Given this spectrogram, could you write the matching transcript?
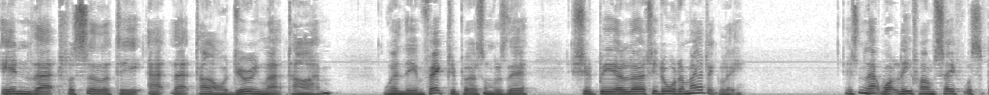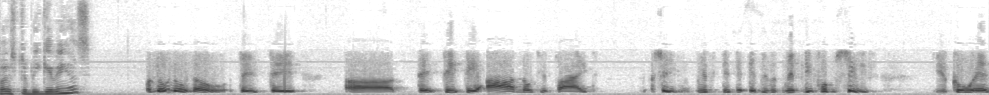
in that facility at that time or during that time, when the infected person was there, should be alerted automatically. Isn't that what Leave Home Safe was supposed to be giving us? Oh, no, no, no. They they uh, they, they, they are notified. See, with, with, with Leave Home Safe, you go in,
